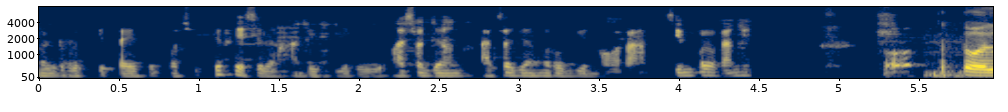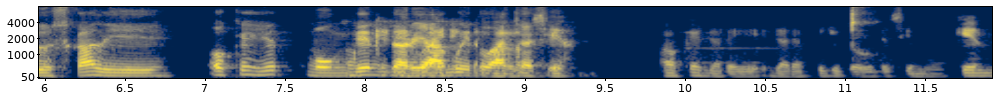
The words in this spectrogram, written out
menurut kita itu positif ya silahkan ditiru. Asal jangan asal jangan ngerugiin orang. Simple kan oh, betul sekali. Oke Yud mungkin Oke, dari aku itu aja sih. ya. Oke, dari dari aku juga udah sih mungkin.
